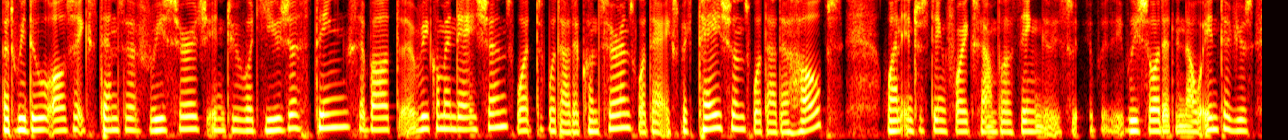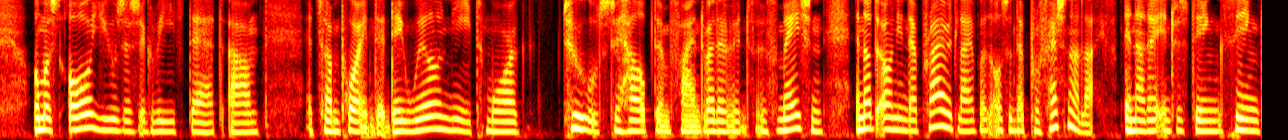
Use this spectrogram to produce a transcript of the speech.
but we do also extensive research into what users think about uh, recommendations. What what are the concerns? What are their expectations? What are the hopes? One interesting, for example, thing is we saw that in our interviews, almost all users agreed that um, at some point that they will need more tools to help them find relevant information, and not only in their private life but also in their professional life. Another interesting thing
